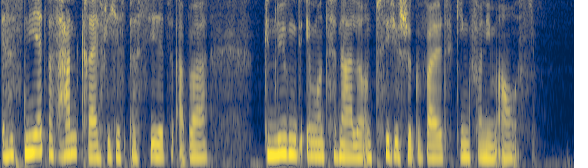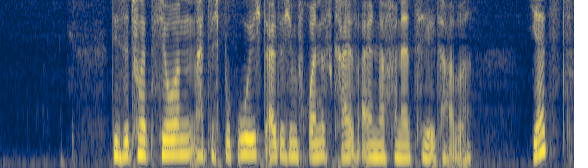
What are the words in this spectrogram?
Es ist nie etwas Handgreifliches passiert, aber genügend emotionale und psychische Gewalt ging von ihm aus. Die Situation hat sich beruhigt, als ich im Freundeskreis allen davon erzählt habe. Jetzt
